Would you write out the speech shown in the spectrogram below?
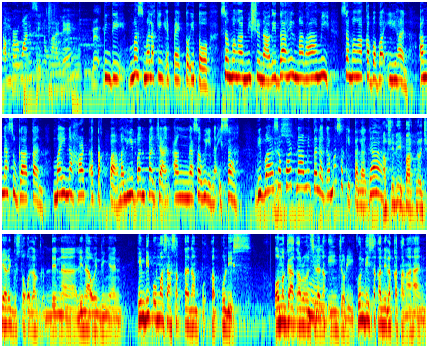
Number one, sinungaling. Hindi mas malaking epekto ito sa mga missionary dahil marami sa mga kababaihan ang nasugatan, may na heart attack pa, maliban pa dyan ang nasawi na isa. 'Di ba? Sa part namin talaga masakit talaga. Actually, partner Cherry, gusto ko lang din na linawin din yan. Hindi po masasaktan ng pu- kapulis o magkakaroon sila ng injury, kundi sa kanilang katangahan.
